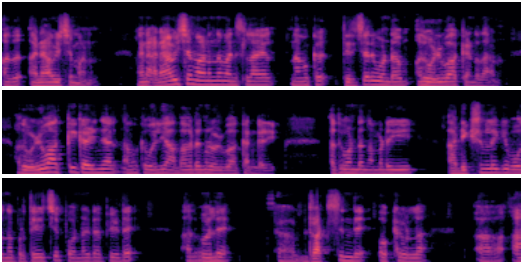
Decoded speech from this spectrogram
അത് അനാവശ്യമാണെന്ന് അങ്ങനെ അനാവശ്യമാണെന്ന് മനസ്സിലായാൽ നമുക്ക് തിരിച്ചറിവുണ്ടാവും അത് ഒഴിവാക്കേണ്ടതാണ്. അത് ഒഴിവാക്കി കഴിഞ്ഞാൽ നമുക്ക് വലിയ അപകടങ്ങൾ ഒഴിവാക്കാൻ കഴിയും. അതുകൊണ്ട് നമ്മുടെ ഈ അഡിക്ഷനിലേക്ക് പോകുന്ന പ്രത്യേകിച്ച് പോർണോഗ്രാഫിയുടെ അതുപോലെ ഡ്രഗ്സിന്റെ ഒക്കെയുള്ള ആ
